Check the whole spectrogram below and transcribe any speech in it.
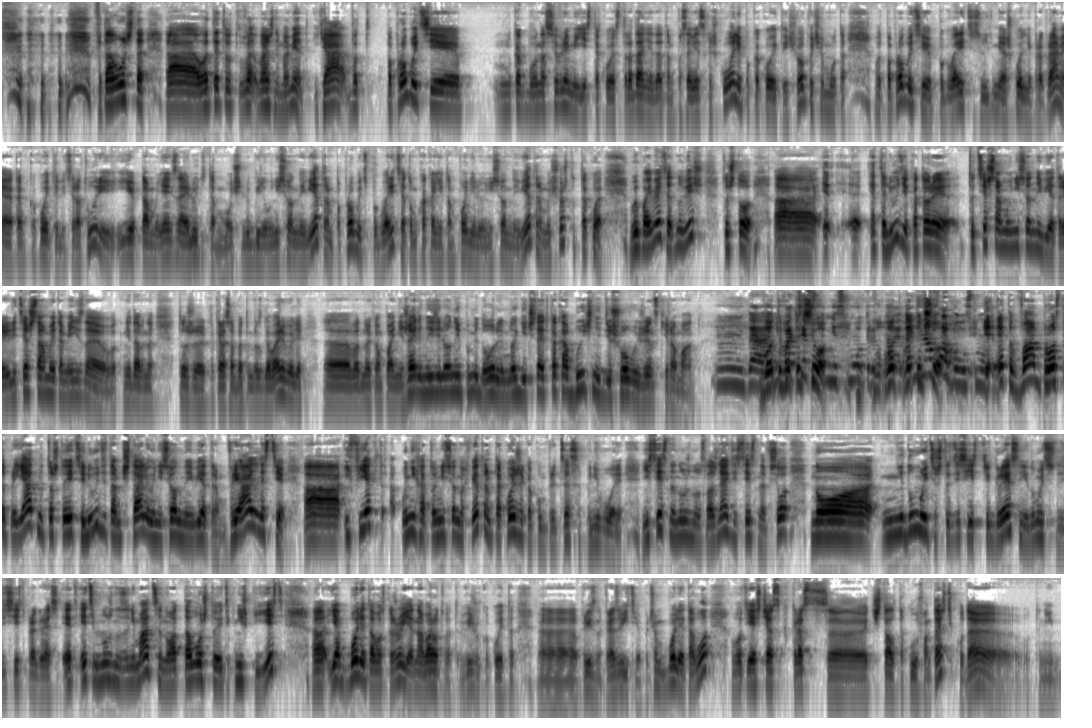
Потому что а, вот это вот ва- важный момент. Я вот попробуйте ну, как бы у нас все время есть такое страдание, да, там, по советской школе, по какой-то еще почему-то. Вот попробуйте поговорить с людьми о школьной программе, о там какой-то литературе, и там, я не знаю, люди там очень любили «Унесенный ветром», попробуйте поговорить о том, как они там поняли «Унесенный ветром», еще что-то такое. Вы поймете одну вещь, то, что а, э, э, это люди, которые, то те же самые «Унесенные ветры», или те же самые, там, я не знаю, вот недавно тоже как раз об этом разговаривали э, в одной компании, «Жареные зеленые помидоры», и многие читают как обычный дешевый женский роман. Mm, да, вот и вот и все. не смотрят вот, на это, вот и все. смотрят. Это вам просто приятно, то, что эти люди там читали «Унесенные ветром». В реальности а, эффект у них от «Унесенных ветром» такой же, как у «Принцессы по неволе». Естественно, нужно усложнять, естественно, все, но не думайте, что здесь есть регресс, и не думайте, что здесь есть прогресс. Эт- этим нужно заниматься, но от того, что эти книжки есть, а, я более того скажу, я наоборот в этом вижу какой-то а, признак развития. Причем более того, вот я сейчас как раз а, читал такую фантастику, да, вот они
